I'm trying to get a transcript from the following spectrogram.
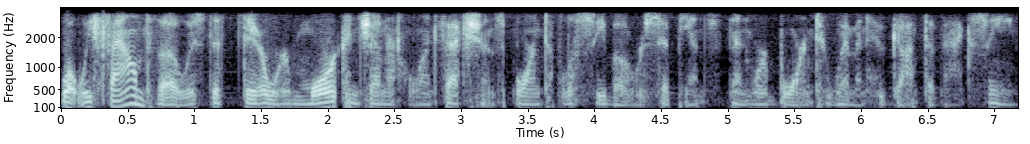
What we found, though, is that there were more congenital infections born to placebo recipients than were born to women who got the vaccine.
